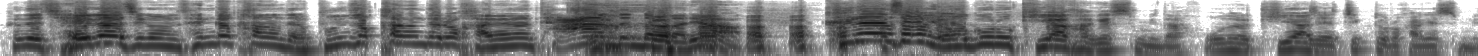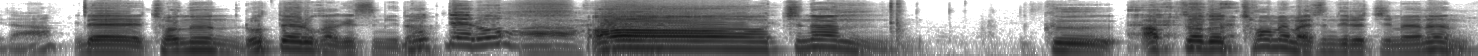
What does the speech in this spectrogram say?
근데 제가 지금 생각하는 대로 분석하는 대로 가면은 다 안 된단 말이야. 그래서 역으로 기아 가겠습니다. 오늘 기아 제 찍도록 하겠습니다. 네, 저는 롯데로 가겠습니다. 롯데로 아, 어, 지난 그 앞서도 처음에 말씀드렸지만은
